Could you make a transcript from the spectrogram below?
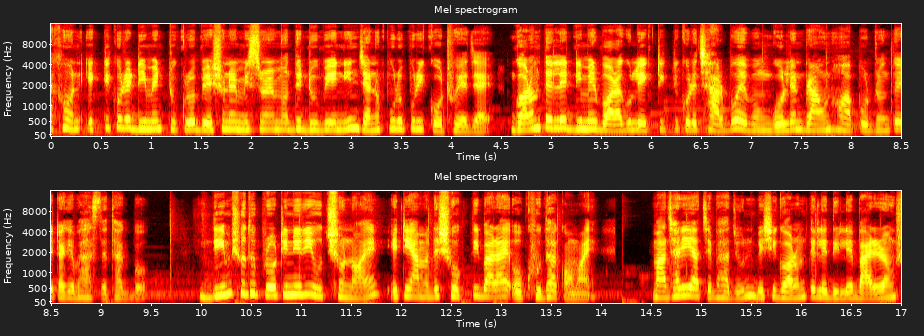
এখন একটি করে ডিমের টুকরো বেসনের মিশ্রণের মধ্যে ডুবিয়ে নিন যেন পুরোপুরি কোট হয়ে যায়। গরম তেলের ডিমের বড়াগুলো একটি একটি করে ছাড়বো এবং গোল্ডেন ব্রাউন হওয়া পর্যন্ত এটাকে ভাজতে থাকব। ডিম শুধু প্রোটিনেরই উৎস নয়, এটি আমাদের শক্তি বাড়ায় ও ক্ষুধা কমায়। মাঝারি আছে ভাজুন, বেশি গরম তেলে দিলে বাইরের অংশ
